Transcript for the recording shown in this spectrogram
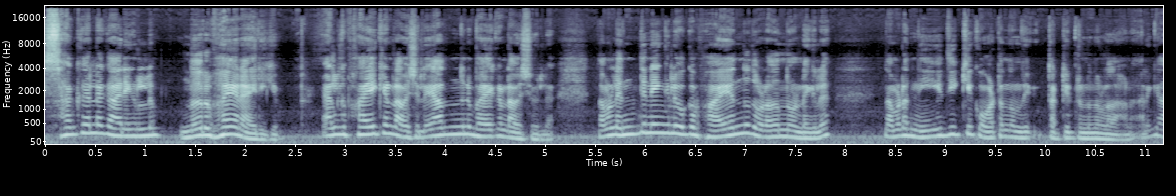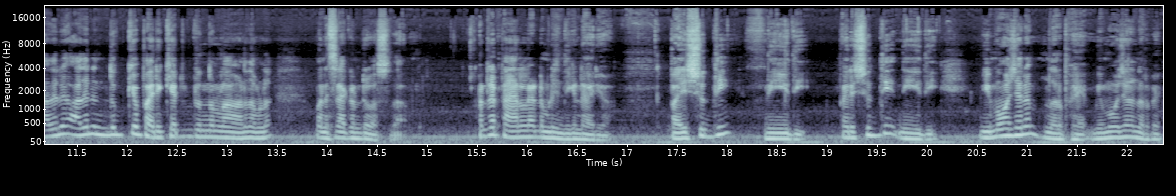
സകല കാര്യങ്ങളിലും നിർഭയനായിരിക്കും. അയാൾക്ക് ഭയക്കേണ്ട ആവശ്യമില്ല. യാതൊന്നിനും ഭയക്കേണ്ട ആവശ്യമില്ല. നമ്മൾ എന്തിനെങ്കിലുമൊക്കെ ഭയന്ന് തുടങ്ങുന്നുണ്ടെങ്കിൽ നമ്മുടെ നീതിക്ക് കോട്ടം തട്ടിയിട്ടുണ്ടെന്നുള്ളതാണ്. അല്ലെങ്കിൽ അതിൽ അതിന് എന്തൊക്കെയോ പരിക്കേറ്റിട്ടുണ്ടെന്നുള്ളതാണ് നമ്മൾ മനസ്സിലാക്കേണ്ട ഒരു വസ്തുത. വളരെ പാരലായിട്ട് നമ്മൾ ചിന്തിക്കേണ്ട കാര്യമാണ്. പരിശുദ്ധി നീതി. പരിശുദ്ധി നീതി. വിമോചനം നിർഭയം. വിമോചനം നിർഭയം.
